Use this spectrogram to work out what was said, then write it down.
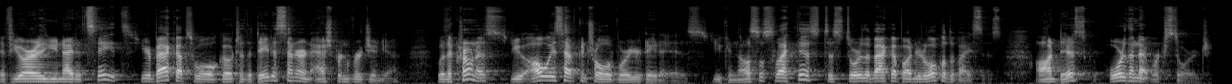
If you are in the United States, your backups will go to the data center in Ashburn, Virginia. With Acronis, you always have control of where your data is. You can also select this to store the backup on your local devices, on disk, or the network storage.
